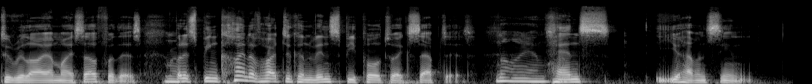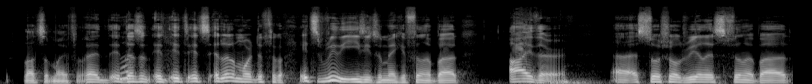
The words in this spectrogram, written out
to rely on myself for this, but it's been kind of hard to convince people to accept it. No, I understand. Hence, you haven't seen lots of my films. It, it doesn't. It, it, it's a little more difficult. It's really easy to make a film about either uh, a social realist film about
